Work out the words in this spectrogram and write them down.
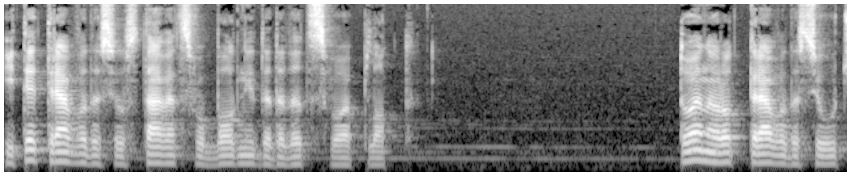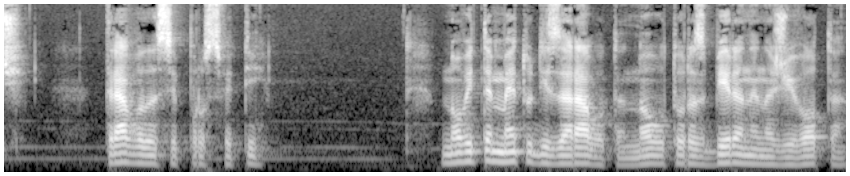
И те трябва да се оставят свободни да дадат своя плод. Тоя народ трябва да се учи, трябва да се просвети. Новите методи за работа, новото разбиране на живота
